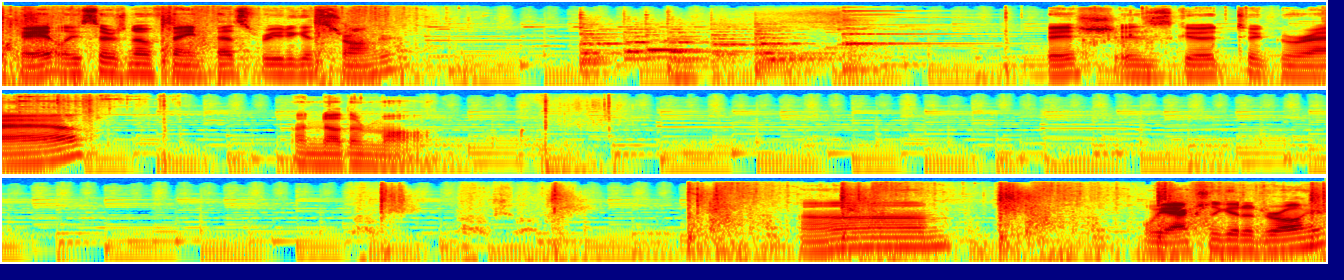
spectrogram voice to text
Okay, at least there's no faint pets for you to get stronger. Fish is good to grab. Another moth. Um, we actually get a draw here?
